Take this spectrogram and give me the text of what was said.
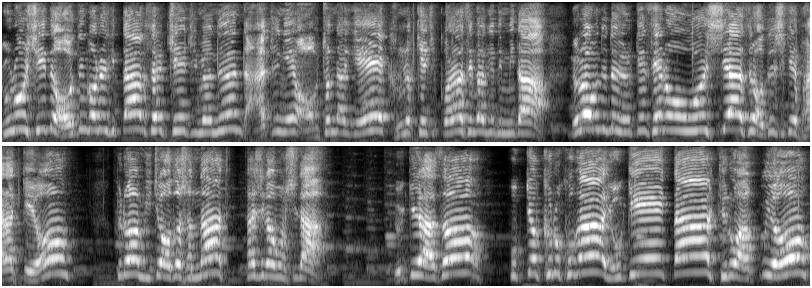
요런 시드 얻은 거를 이렇게 딱 설치해주면은 나중에 엄청나게 강력해질 거라 생각이 듭니다. 여러분들도 이렇게 새로운 씨앗을 얻으시길 바랄게요. 그럼 이제 얻으셨나? 다시 가봅시다. 여기 와서 폭격 크로코가 여기에 딱 들어왔고요.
